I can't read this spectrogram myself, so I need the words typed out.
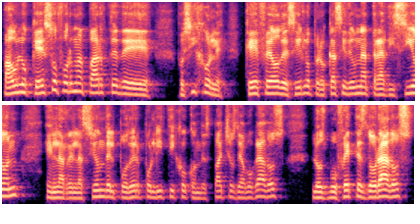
Paulo, que eso forma parte de, pues híjole, qué feo decirlo, pero casi de una tradición en la relación del poder político con despachos de abogados, los bufetes dorados,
